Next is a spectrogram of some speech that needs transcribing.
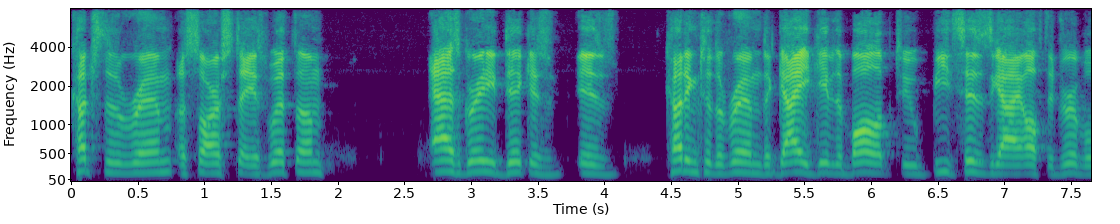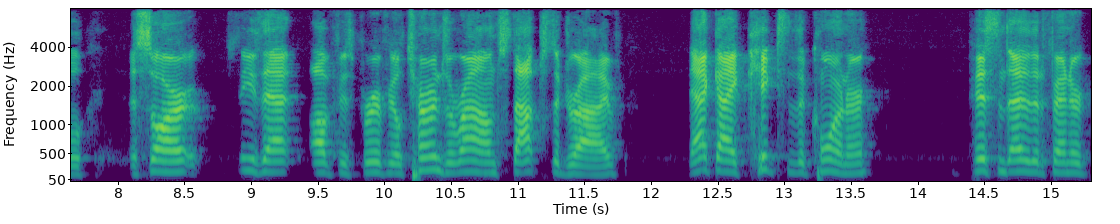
cuts to the rim. Ausar stays with him. As Gradey Dick is is cutting to the rim, the guy he gave the ball up to beats his guy off the dribble. Ausar sees that off his peripheral, turns around, stops the drive. That guy kicks to the corner. Pistons out of the defender,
